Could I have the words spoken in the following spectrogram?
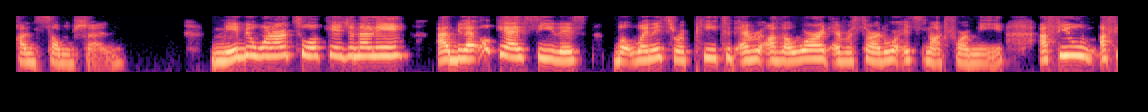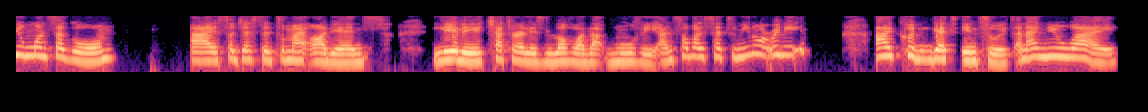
consumption. Maybe one or two occasionally, I'd be like, okay, I see this. But when it's repeated every other word, every third word, it's not for me. A few a few months ago, I suggested to my audience, Lady Chatterley's Lover, that movie. And somebody said to me, you know what? I couldn't get into it. And I knew why.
